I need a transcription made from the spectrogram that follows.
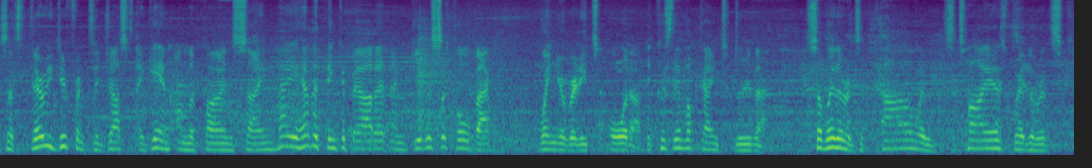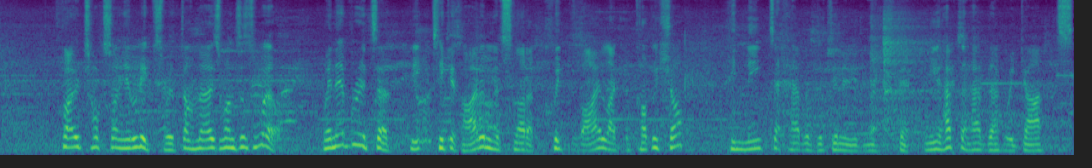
So it's very different to just, again, on the phone saying, hey, have a think about it and give us a call back when you're ready to order, because they're not going to do that. So whether it's a car, whether it's tyres, whether it's Botox on your lips, we've done those ones as well. Whenever it's a big ticket item that's not a quick buy like the coffee shop, you need to have a definitive next step. And you have to have that regardless.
